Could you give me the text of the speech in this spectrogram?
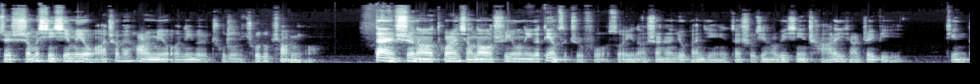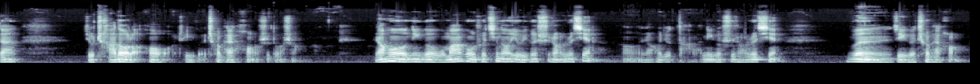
这什么信息没有啊？车牌号也没有，那个出租出租票也没有。但是呢，突然想到是用那个电子支付，所以呢，珊珊就赶紧在手机上微信查了一下这笔订单，就查到了哦，这个车牌号是多少。然后那个我妈跟我说，青岛有一个市场热线啊，然后就打了那个市场热线，问这个车牌号。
